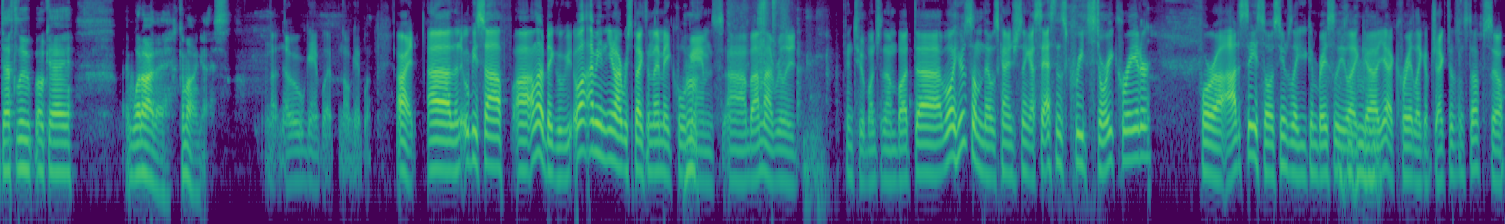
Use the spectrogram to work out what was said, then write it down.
Deathloop, okay. What are they? Come on, guys. No, no gameplay. No gameplay. All right. Uh, then Ubisoft. Uh, I'm not a big Ubi. Well, I mean, you know, I respect them. They make cool Hmm. games, uh, but I'm not really into a bunch of them. But uh, well, here's something that was kind of interesting. Assassin's Creed story creator for uh, Odyssey. So it seems like you can basically like uh, yeah create like objectives and stuff. So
